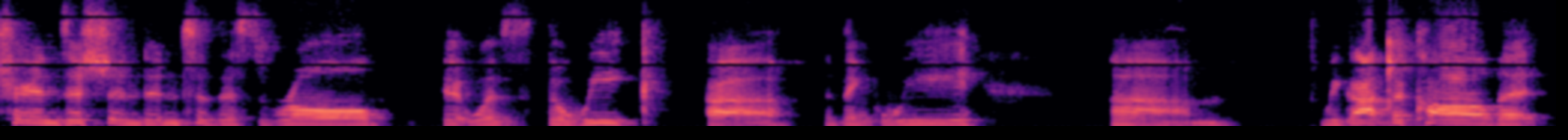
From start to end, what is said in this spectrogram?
transitioned into this role. It was the week uh, I think we um, we got the call that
